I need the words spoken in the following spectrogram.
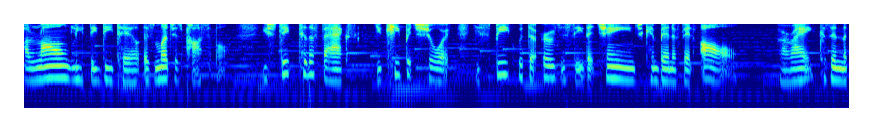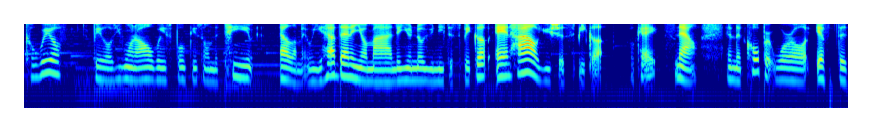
a long, lengthy detail as much as possible. You stick to the facts, you keep it short, you speak with the urgency that change can benefit all. All right? Because in the career field, you want to always focus on the team element. When you have that in your mind, then you know you need to speak up and how you should speak up. Okay? Now, in the corporate world, if the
